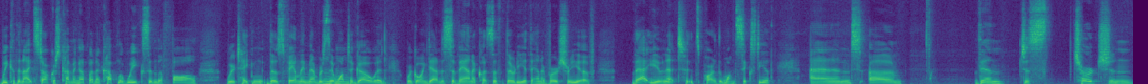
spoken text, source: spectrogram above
Week of the Night Stalkers coming up in a couple of weeks in the fall. We're taking those family members that want to go, and we're going down to Savannah because the 30th anniversary of that unit. It's part of the 160th, and um, then just church and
